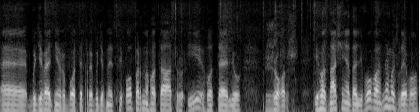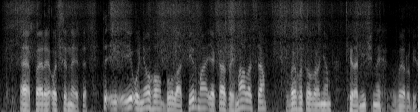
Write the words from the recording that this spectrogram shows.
е... будівельні роботи при будівництві оперного театру і готелю Жорж. Його значення для Львова неможливо е, переоцінити. І, у нього була фірма, яка займалася виготовленням керамічних виробів.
